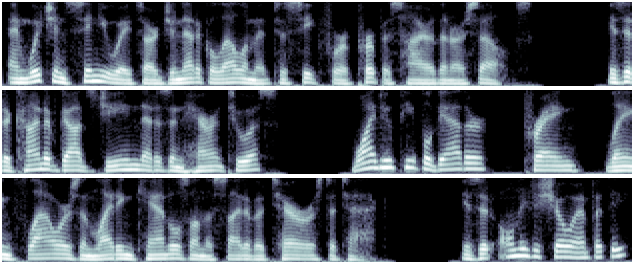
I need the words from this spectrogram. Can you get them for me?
and which insinuates our genetical element to seek for a purpose higher than ourselves. Is it a kind of God's gene that is inherent to us? Why do people gather, praying, laying flowers, and lighting candles on the site of a terrorist attack? Is it only to show empathy?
